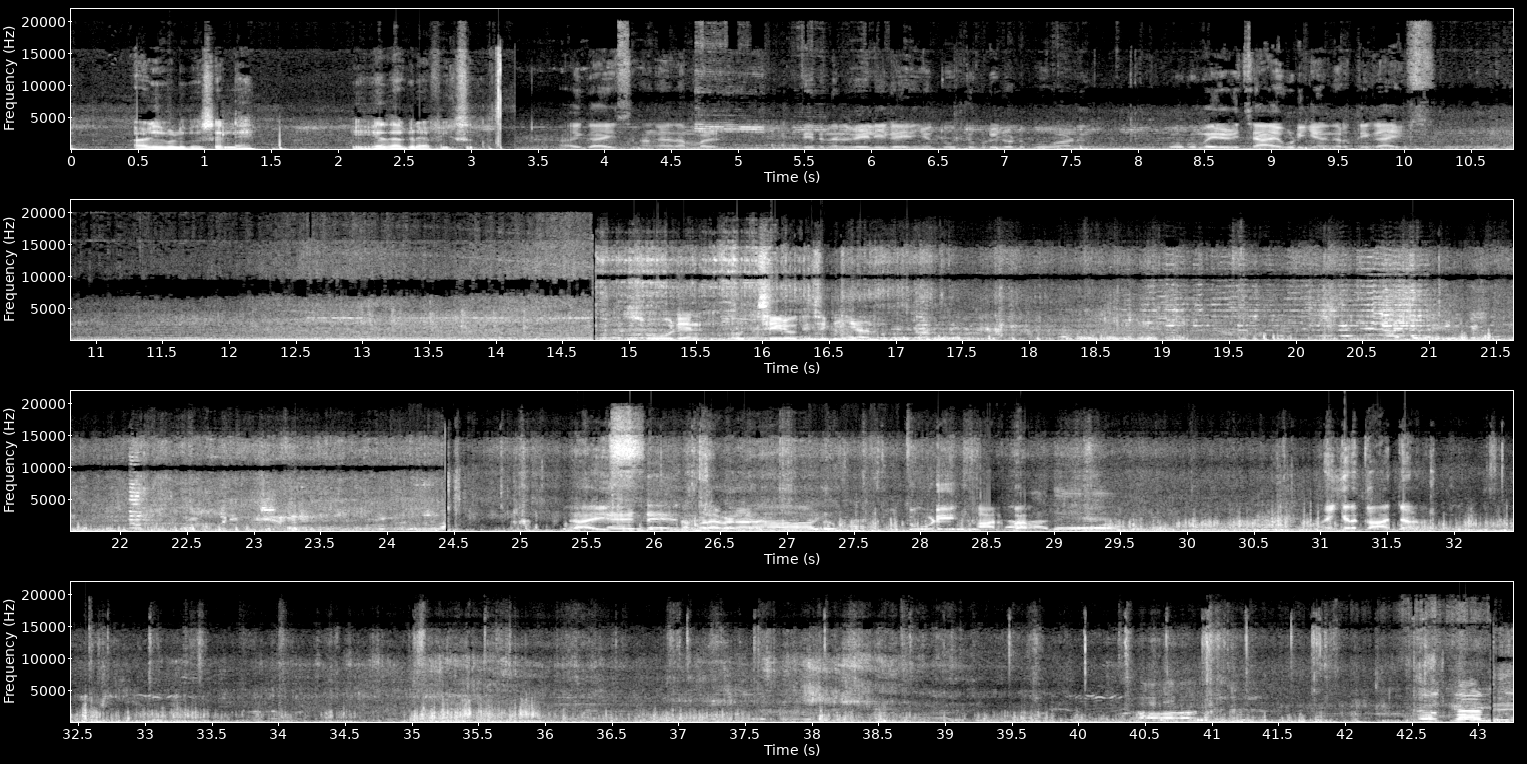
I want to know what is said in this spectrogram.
അടിപൊളി ബസ്സല്ലേ ഏതാ ഗ്രാഫിക്സ് ഹായ് ഗായ്സ് അങ്ങനെ നമ്മൾ തിരുനെൽവേലി കഴിഞ്ഞു തൂത്തുക്കുടിയിലോട്ട് പോവാണ്. പോകുമ്പോൾ ഒരു ചായ കുടിക്കാൻ നിർത്തി ഗായ്സ് സൂര്യൻ ഉച്ചയിൽ ഉദിച്ചിരിക്കുകയാണ് ഗായ്സ് നമ്മളെവിടാണ് തൂത്തുക്കുടി ഭയങ്കര കാറ്റാണ്.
